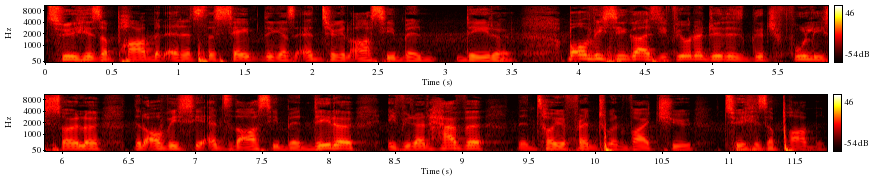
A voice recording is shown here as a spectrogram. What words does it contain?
to his apartment, and it's the same thing as entering an RC Bandito. But obviously, guys, if you want to do this glitch fully solo, then obviously enter the RC Bandito. If you don't have it, then tell your friend to invite you to his apartment.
